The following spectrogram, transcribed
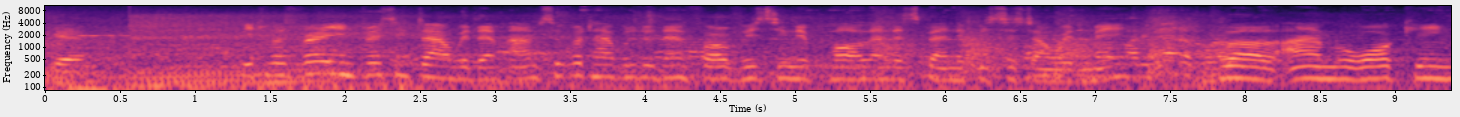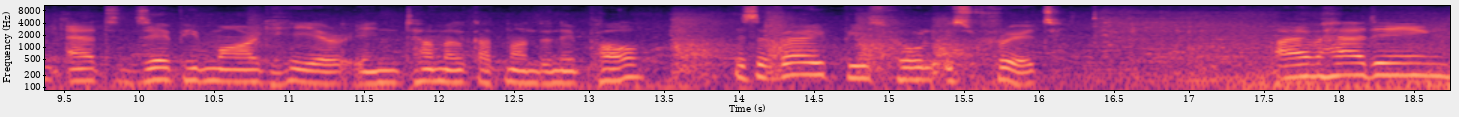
Okay. It was very interesting time with them. I'm super thankful to them for visiting Nepal and spending precious time with me. Well, I'm walking at JP Marg here in Thamel Kathmandu, Nepal. It's a very peaceful street. I'm heading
